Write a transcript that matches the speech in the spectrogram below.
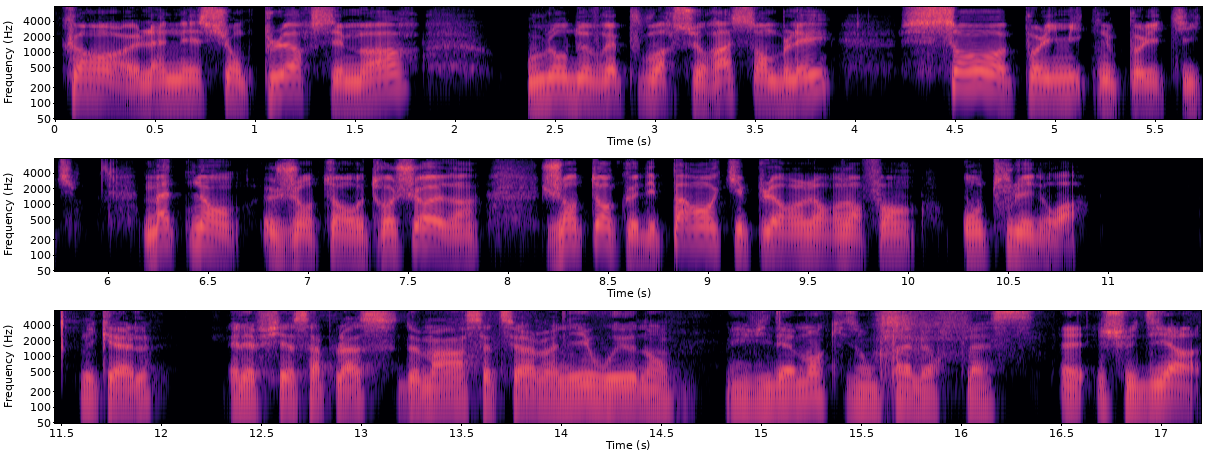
quand la nation pleure ses morts, où l'on devrait pouvoir se rassembler sans polémique politique. Maintenant, j'entends autre chose. Hein. J'entends que des parents qui pleurent leurs enfants ont tous les droits. Michael, LFI à sa place demain à cette cérémonie, oui ou non? Évidemment qu'ils n'ont pas leur place. Euh, je veux dire,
